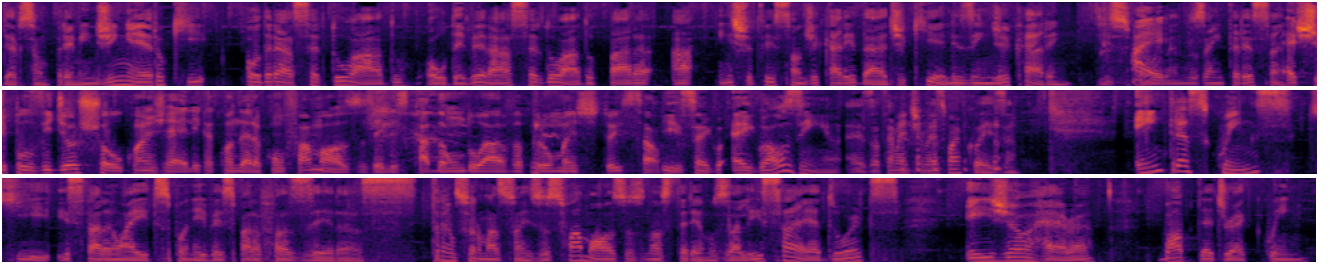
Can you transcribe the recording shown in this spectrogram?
Deve ser um prêmio em dinheiro que poderá ser doado ou deverá ser doado para a instituição de caridade que eles indicarem. Isso ah, pelo é, menos é interessante. É tipo o video show com a Angélica quando era com famosos. Eles cada um doava para uma instituição. Isso é, é igualzinho, é exatamente a mesma coisa. Entre as queens que estarão aí disponíveis para fazer as transformações dos famosos, nós teremos Alissa Edwards, Asia O'Hara, Bob the Drag Queen,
